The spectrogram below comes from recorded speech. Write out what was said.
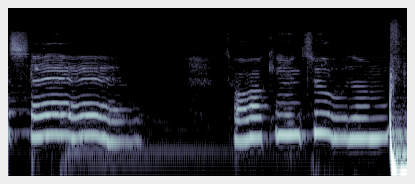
myself, talking to the moon.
